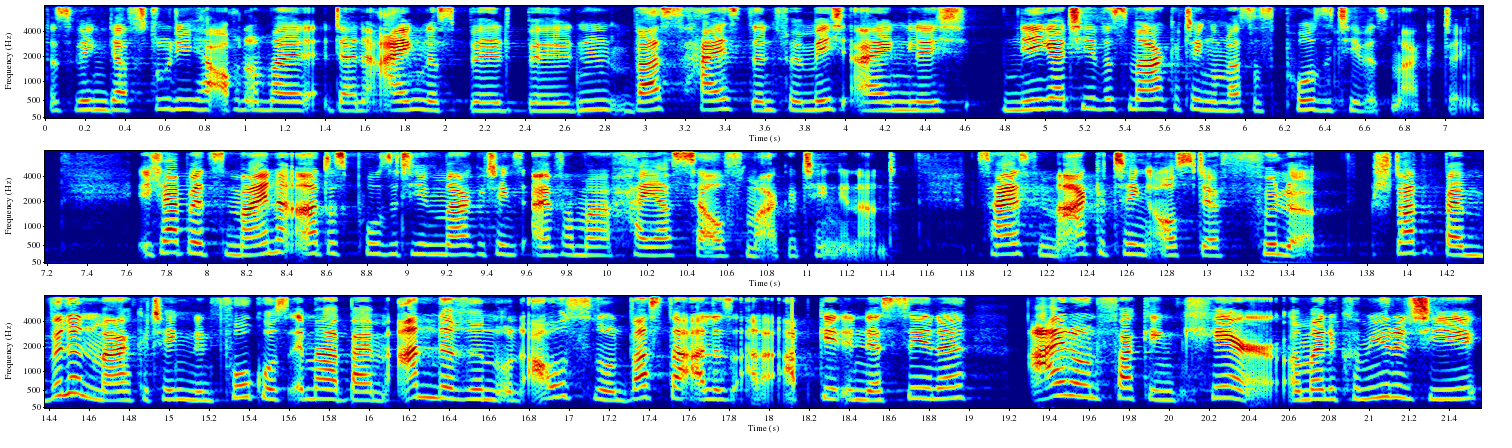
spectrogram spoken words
Deswegen darfst du dir hier auch nochmal dein eigenes Bild bilden. Was heißt denn für mich eigentlich negatives Marketing und was ist positives Marketing? Ich habe jetzt meine Art des positiven Marketings einfach mal Higher Self Marketing genannt. Das heißt Marketing aus der Fülle statt beim Willenmarketing den Fokus immer beim anderen und außen und was da alles abgeht in der Szene, I don't fucking care. Und meine Community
